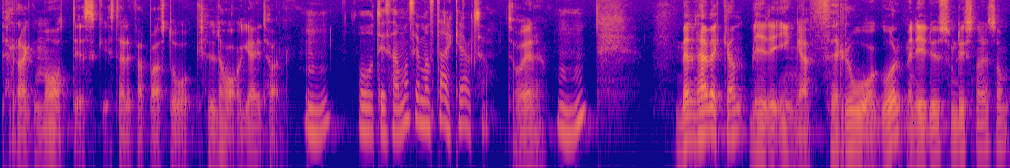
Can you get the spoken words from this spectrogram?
pragmatisk istället för att bara stå och klaga i ett hörn. Mm. Och tillsammans är man starkare också. Så är det. Mm. Men den här veckan blir det inga frågor, men det är du som lyssnare som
